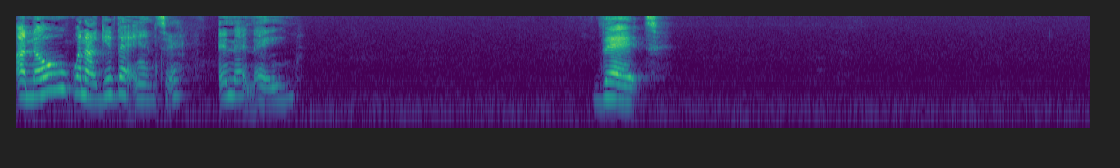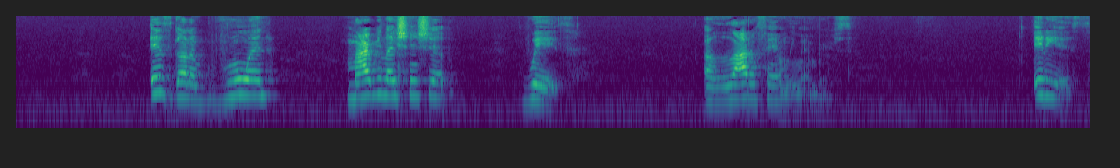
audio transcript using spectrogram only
I know when I give that answer and that name that it's gonna ruin my relationship with a lot of family members. It is.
